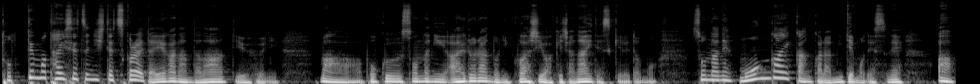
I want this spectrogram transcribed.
とっても大切にして作られた映画なんだなっていうふうに、まあ僕そんなにアイルランドに詳しいわけじゃないですけれども、そんなね、門外観から見てもですね、あ、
